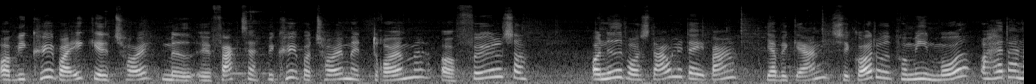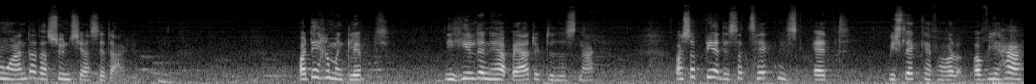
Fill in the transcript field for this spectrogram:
Og vi køber ikke øh, tøj med øh, fakta. Vi køber tøj med drømme og følelser. Og nede i vores dagligdag bare, jeg vil gerne se godt ud på min måde, og have der nogle andre, der synes, jeg ser dejligt. Og det har man glemt i hele den her bæredygtighedssnak. Og så bliver det så teknisk, at vi slet ikke kan forholde. Og vi har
